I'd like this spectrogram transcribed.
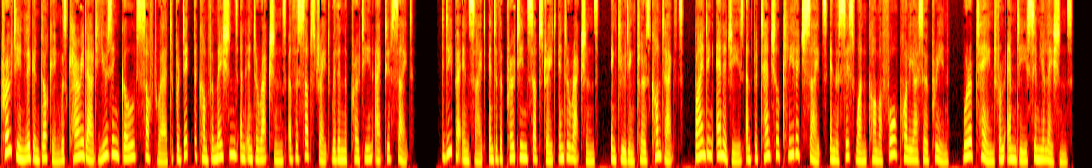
Protein ligand docking was carried out using GOLD software to predict the conformations and interactions of the substrate within the protein active site. Deeper insight into the protein substrate interactions, including close contacts, binding energies, and potential cleavage sites in the cis 1,4 polyisoprene, were obtained from MD simulations.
